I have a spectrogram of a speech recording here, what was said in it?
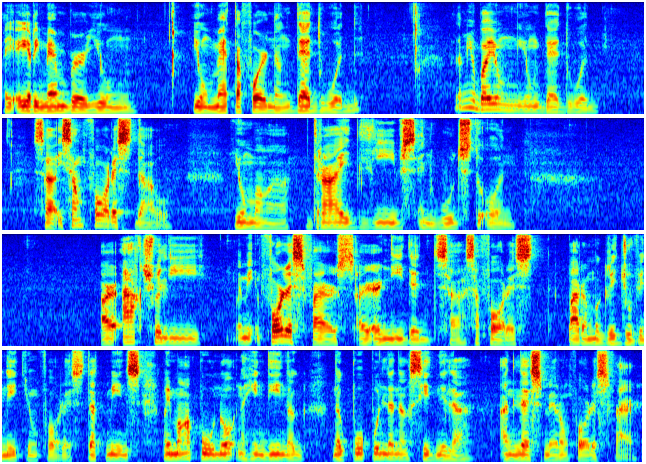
I, I remember yung yung metaphor ng dead wood. Alam niyo ba yung yung dead wood? sa isang forest daw, yung mga dried leaves and woods doon are actually I mean forest fires are, are needed sa sa forest para mag-rejuvenate yung forest. That means may mga puno na hindi nag nagpupunla ng seed nila unless merong forest fire.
